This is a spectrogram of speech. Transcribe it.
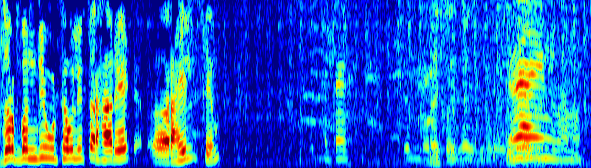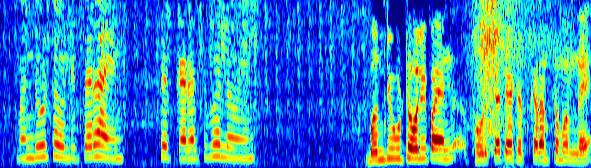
जर बंदी उठवली तर हा रेट राहील सेम आता राहीन बंदी उठवली तर राहीन. शेतकऱ्याचं भलं होईल. बंदी उठवली पाहिजे. थोडक्यात या शेतकऱ्यांचं म्हणणं आहे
